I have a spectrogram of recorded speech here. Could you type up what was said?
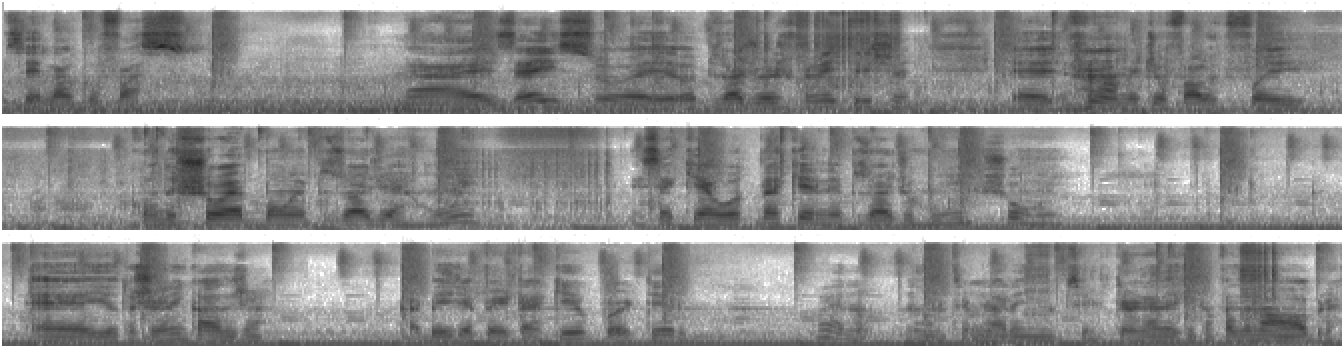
Sei lá o que eu faço. Mas é isso. O episódio de hoje foi meio triste, né? É, normalmente eu falo que foi. Quando o show é bom, o episódio é ruim. Esse aqui é outro daquele, né? Episódio ruim, show ruim. É, e eu tô chegando em casa já. Acabei de apertar aqui o porteiro. Ué, não, não, não terminaram ainda. Não precisa terminar aqui. Estão fazendo a obra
